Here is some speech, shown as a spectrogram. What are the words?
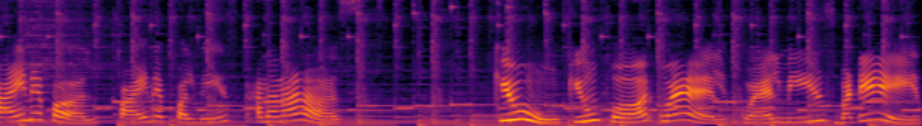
pineapple. Pineapple means ananas. Q. Q for quail. Quail means bater.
